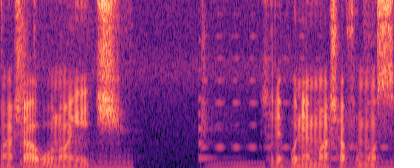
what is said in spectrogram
Așa, unul aici. Să le punem așa frumos.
